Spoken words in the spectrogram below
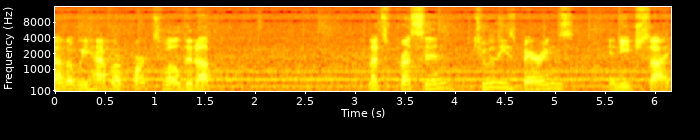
Now that we have our parts welded up, let's press in two of these bearings in each side.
